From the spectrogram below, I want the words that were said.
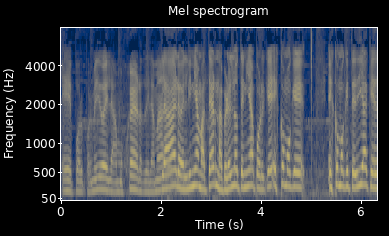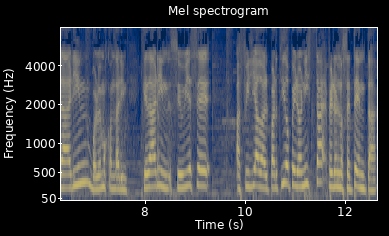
eh, por, por medio de la mujer, de la madre. Claro, en línea materna, pero él no tenía por qué. Es como que, es como que te diga que Darín, volvemos con Darín, que Darín se hubiese afiliado al partido peronista, pero en los 70.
